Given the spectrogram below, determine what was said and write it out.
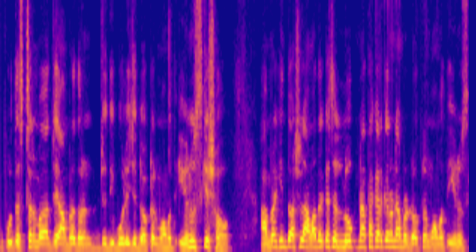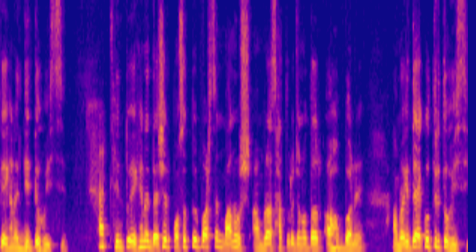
উপদেষ্টার মাঝে আমরা ধরেন যদি বলি যে ডক্টর মোহাম্মদ ইউনুসকে সহ আমরা কিন্তু আসলে আমাদের কাছে লোক না থাকার কারণে আমরা ডক্টর মোহাম্মদ ইউনুসকে এখানে দিতে হয়েছি আচ্ছা। কিন্তু এখানে দেশের পঁচাত্তর পার্সেন্ট মানুষ আমরা ছাত্র জনতার আহ্বানে আমরা কিন্তু একত্রিত হয়েছি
